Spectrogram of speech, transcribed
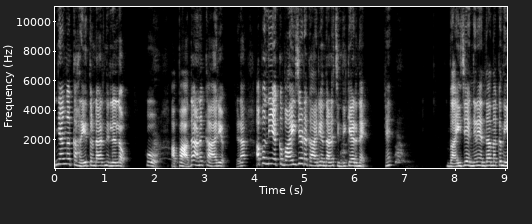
ഞങ്ങൾക്ക് അറിയത്തുണ്ടായിരുന്നില്ലല്ലോ. ഓ അപ്പൊ അതാണ് കാര്യം. എടാ അപ്പൊ നീയൊക്കെ വൈജയുടെ കാര്യം എന്താണ് ചിന്തിക്കായിരുന്നേ? ഏ? വൈജ എങ്ങനെ എന്താന്നൊക്കെ നീ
